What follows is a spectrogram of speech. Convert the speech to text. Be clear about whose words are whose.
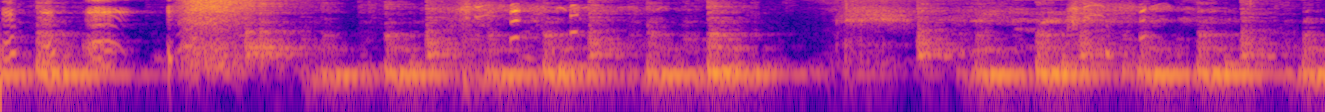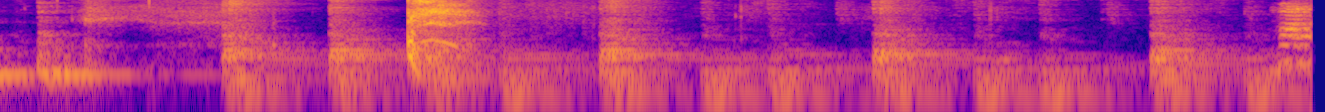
Speaker 1: Hehehehe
